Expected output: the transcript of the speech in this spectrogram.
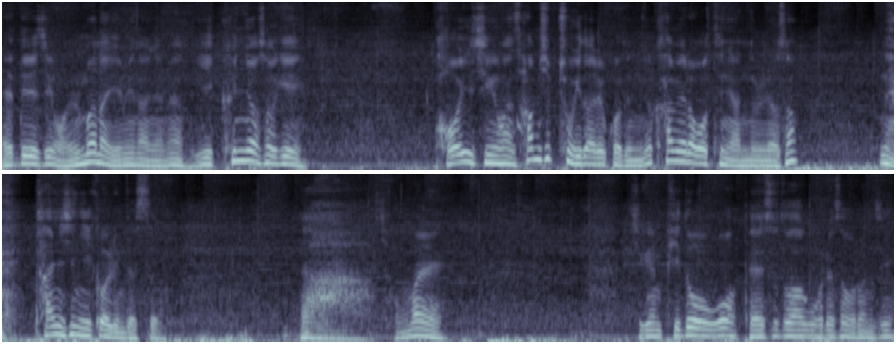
애들이 지금 얼마나 예민하냐면 이 큰 녀석이 거의 지금 한 30초 기다렸거든요. 카메라 버튼이 안 눌려서. 네 간신히 걸림 됐어요. 야 정말 지금 비도 오고 배수도 하고 그래서 그런지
